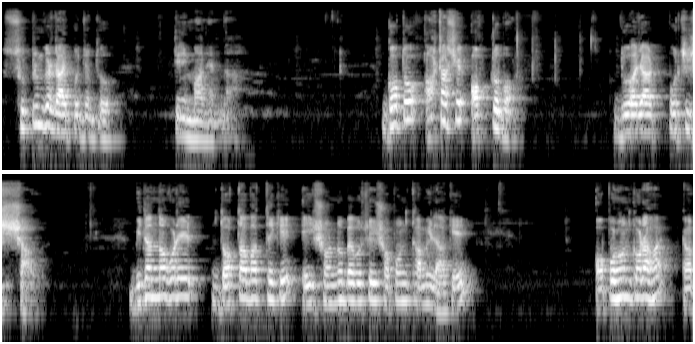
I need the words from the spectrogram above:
সুপ্রিম কোর্ট রায় পর্যন্ত তিনি মানেন না। গত আঠাশে অক্টোবর দু হাজার পঁচিশ সাল, বিধাননগরের দত্তাবাদ থেকে এই স্বর্ণ ব্যবসায়ী স্বপন কামিলাকে অপহরণ করা হয় এবং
